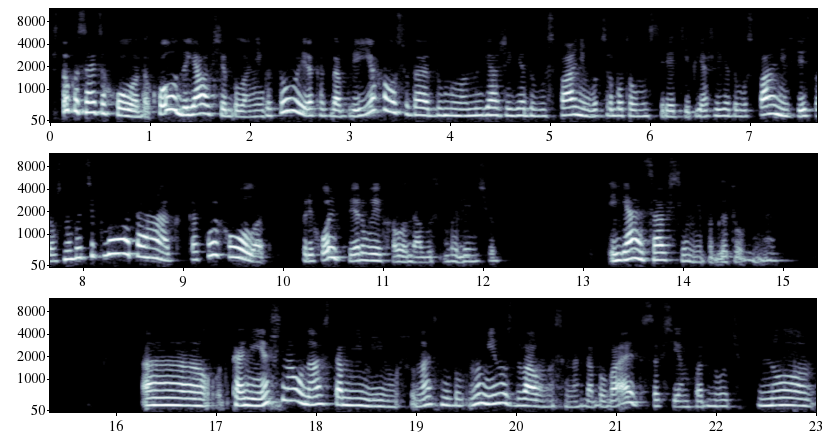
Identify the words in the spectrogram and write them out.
Что касается холода. К холоду я вообще была не готова. Я когда приехала сюда, я думала, ну я же еду в Испанию, вот сработал мой стереотип, я же еду в Испанию, здесь должно быть тепло так, какой холод. Приходят первые холода в Валенсию. И я совсем не подготовленная. А, конечно, у нас там не минус. У нас не, ну, минус 2 у нас иногда бывает совсем под ночь. Но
